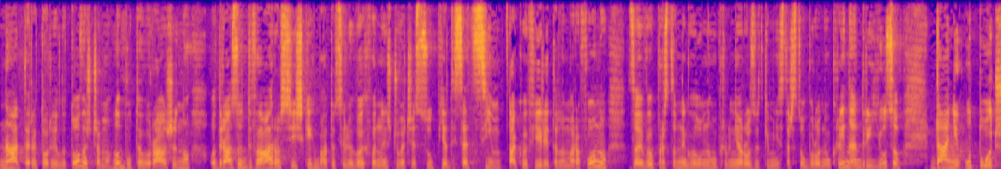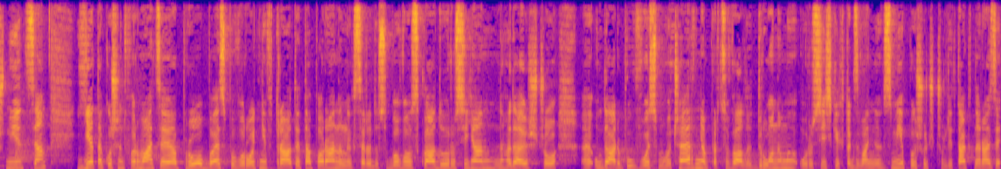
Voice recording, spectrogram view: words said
На території Литовища могло бути уражено одразу два російських багатоцільових винищувачі Су-57. Так, в ефірі телемарафону заявив представник головного управління розвідки Міністерства оборони України Андрій Юсов. Дані уточнюються. Є також інформація про безповоротні втрати та поранених серед особового складу росіян. Нагадаю, що е, удар був 8 червня. Працювали дронами у російських так званих змі. Пишуть, що літак наразі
